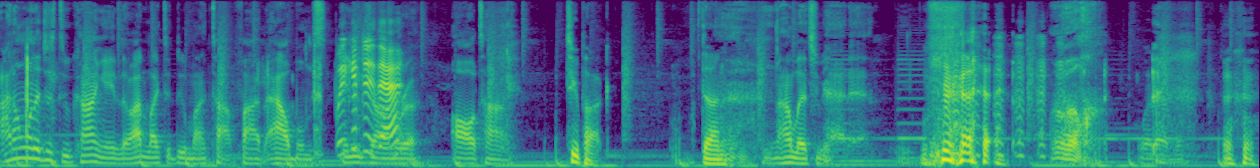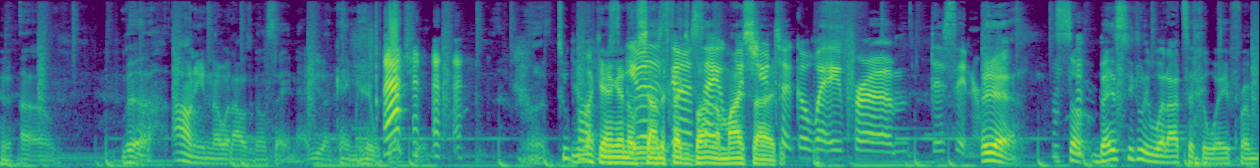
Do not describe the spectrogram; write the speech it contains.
I don't want to just do Kanye though. I'd like to do my top five albums. We could do that all time. Tupac. Done. I'll let you have that. ugh, whatever. Um, ugh, I don't even know what I was gonna say. Now you done came in here with that shit. Uh, You're lucky I got no sound effects button on my side. You took away from this interview. Yeah. So basically, what I took away from.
